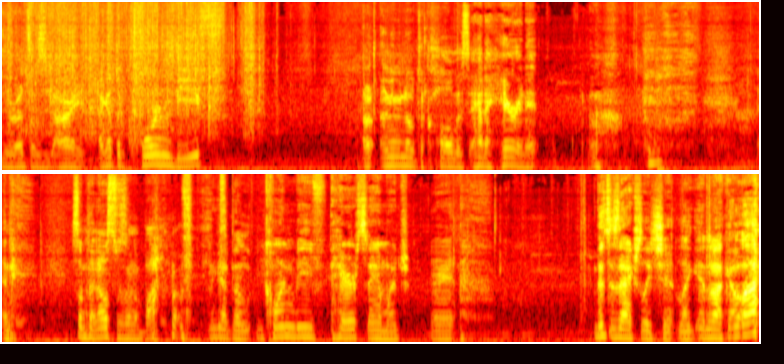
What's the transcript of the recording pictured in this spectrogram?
The red sauce. All right. I got the corned beef. I don't, I don't even know what to call this. It had a hair in it. and something else was on the bottom of it. We got the corned beef hair sandwich. All right. This is actually shit. Like, I'm not gonna lie.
